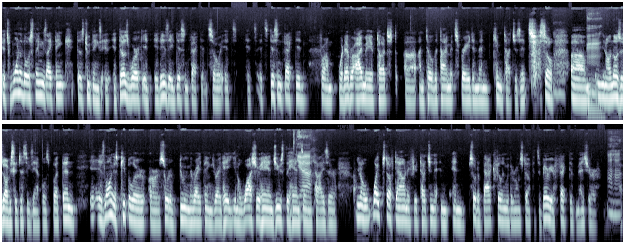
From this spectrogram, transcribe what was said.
it's one of those things I think does two things. It, it does work. It, it is a disinfectant, so it's it's it's disinfected from whatever I may have touched uh, until the time it's sprayed, and then Kim touches it. So Mhm. um, Mm. you know, and those are obviously just examples. But then, as long as people are are sort of doing the right things, right? Hey, you know, wash your hands, use the hand Yeah. sanitizer. You know, wipe stuff down if you're touching it, and, and sort of backfilling with their own stuff. It's a very effective measure Mhm.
